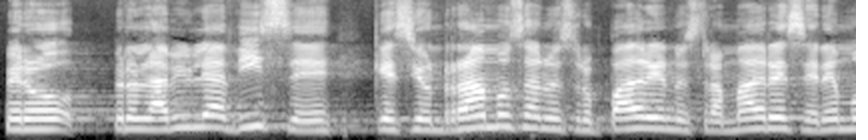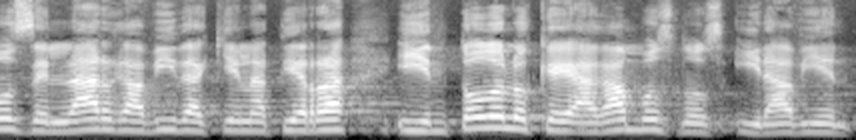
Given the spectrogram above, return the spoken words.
Pero, pero la Biblia dice que si honramos a nuestro Padre y a nuestra Madre, seremos de larga vida aquí en la tierra y en todo lo que hagamos nos irá bien.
